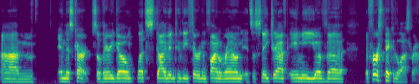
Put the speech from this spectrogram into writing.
um, in this card. So there you go. Let's dive into the third and final round. It's a snake draft. Amy, you have uh, the first pick of the last round.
